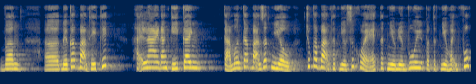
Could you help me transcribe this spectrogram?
Vâng, à, nếu các bạn thấy thích, hãy like, đăng ký kênh. Cảm ơn các bạn rất nhiều. Chúc các bạn thật nhiều sức khỏe, thật nhiều niềm vui và thật nhiều hạnh phúc.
